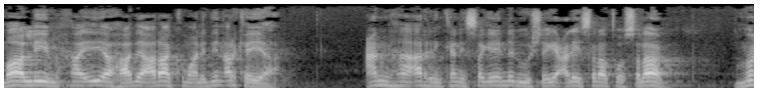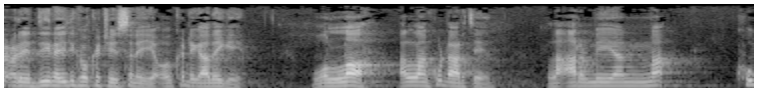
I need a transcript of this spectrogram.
maa lii maxaa ii ahaadee araakum aan idin arkayaa canhaa arrinkan isagee nebigu sheegay calayhi salaatu wasalaam mucridiina idinkoo ka jeesanaya oo ka dhig adeygaya wallah allaan ku dhaarteen la armiyanna ku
